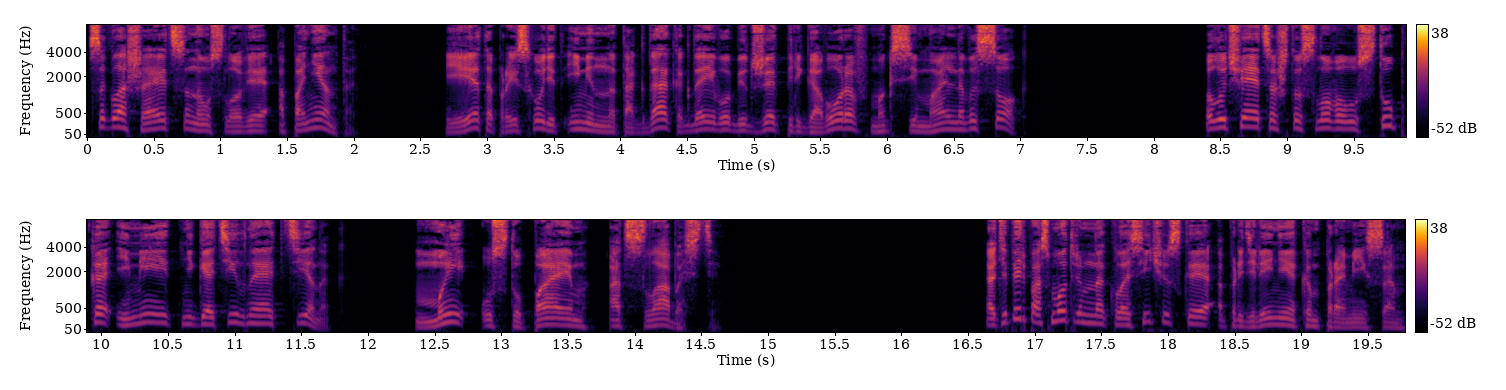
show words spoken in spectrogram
соглашается на условия оппонента. И это происходит именно тогда, когда его бюджет переговоров максимально высок. Получается, что слово «уступка» имеет негативный оттенок. Мы уступаем от слабости. А теперь посмотрим на классическое определение компромисса.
